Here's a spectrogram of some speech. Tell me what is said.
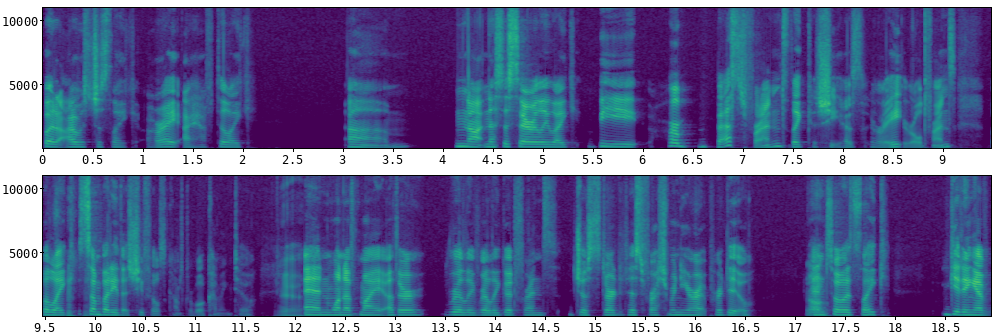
but I was just like, all right, I have to like, um, not necessarily like be her best friend, like because she has her eight year old friends, but like somebody that she feels comfortable coming to. Yeah. And one of my other really really good friends just started his freshman year at Purdue, Oh. and so it's like getting ev-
